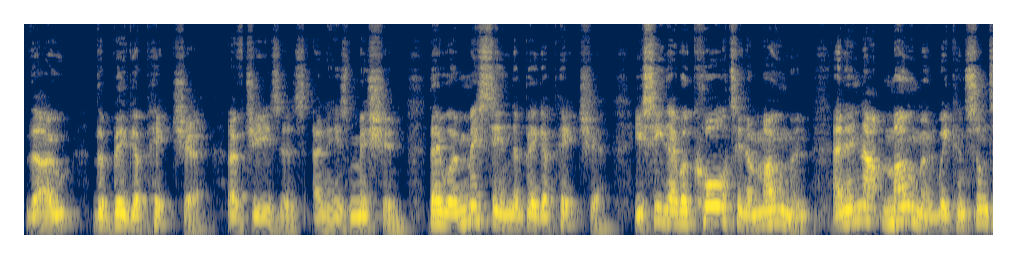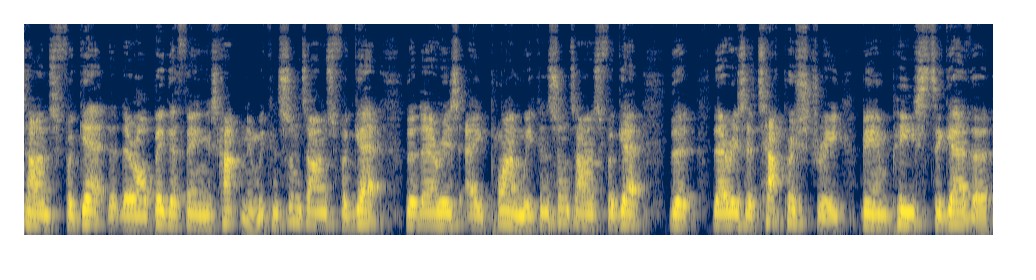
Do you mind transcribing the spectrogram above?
though, the bigger picture of Jesus and his mission. They were missing the bigger picture. You see, they were caught in a moment, and in that moment, we can sometimes forget that there are bigger things happening. We can sometimes forget that there is a plan. We can sometimes forget that there is a tapestry being pieced together.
